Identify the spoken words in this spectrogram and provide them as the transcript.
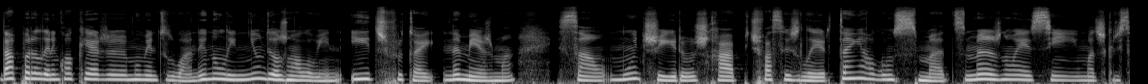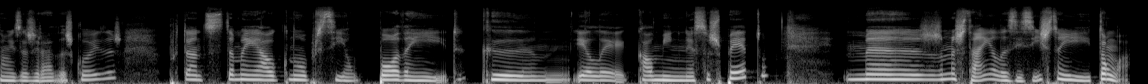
dá para ler em qualquer eh, momento do ano. Eu não li nenhum deles no Halloween e desfrutei na mesma. São muito giros, rápidos, fáceis de ler, tem algum smut, mas não é assim uma descrição exagerada das coisas. Portanto, se também é algo que não apreciam, podem ir, que hum, ele é calminho nesse aspecto mas, mas tem, elas existem e estão lá,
